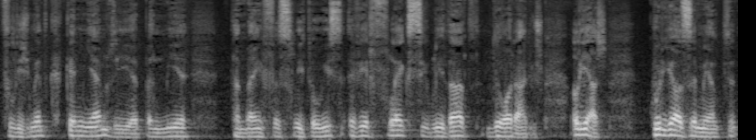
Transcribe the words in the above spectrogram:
Felizmente que caminhamos, e a pandemia também facilitou isso, haver flexibilidade de horários. Aliás, curiosamente,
